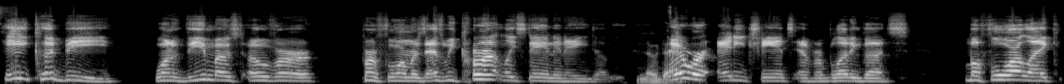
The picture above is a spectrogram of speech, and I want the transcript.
He could be one of the most over performers as we currently stand in AEW. No doubt. There were Eddie chants ever Blood and Guts before like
